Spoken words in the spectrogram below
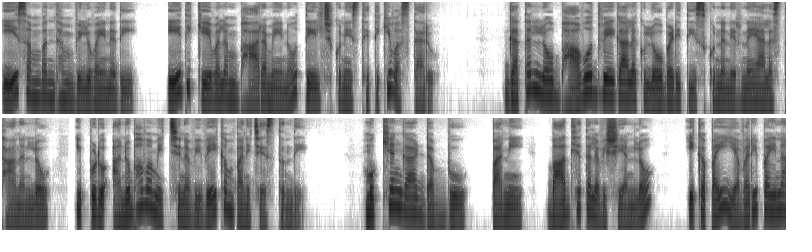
ఏ సంబంధం విలువైనది ఏది కేవలం భారమేనో తేల్చుకునే స్థితికి వస్తారు. గతంలో భావోద్వేగాలకు లోబడి తీసుకున్న నిర్ణయాల స్థానంలో ఇప్పుడు అనుభవమిచ్చిన వివేకం పనిచేస్తుంది. ముఖ్యంగా డబ్బు పని బాధ్యతల విషయంలో ఇకపై ఎవరిపైనా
